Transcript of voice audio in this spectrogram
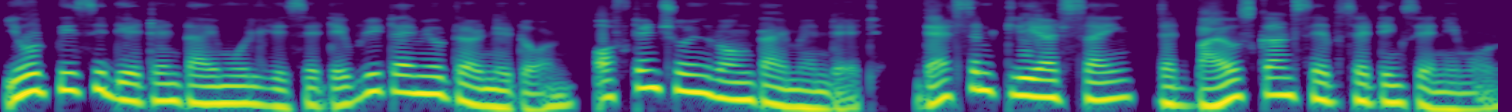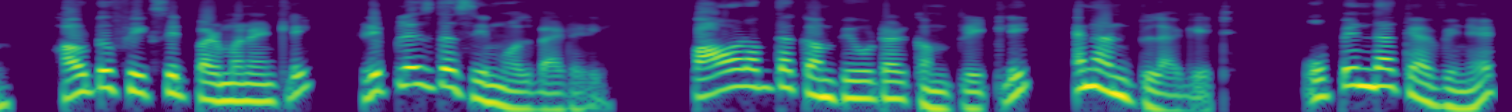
Your PC date and time will reset every time you turn it on, often showing wrong time and date. That's a clear sign that BIOS can't save settings anymore. How to fix it permanently? Replace the CMOS battery. Power off the computer completely and unplug it. Open the cabinet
